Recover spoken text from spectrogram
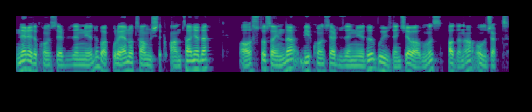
Nerede konser düzenliyordu? Bak buraya not almıştık. Antalya'da. Ağustos ayında bir konser düzenliyordu. Bu yüzden cevabımız Adana olacaktı.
